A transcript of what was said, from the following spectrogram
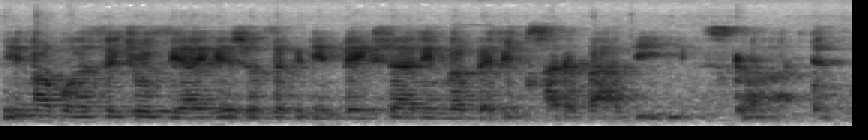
این مباحث جزئی اگه اجازه بدیم بگذاریم و بریم سر بعدی. اسلاید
